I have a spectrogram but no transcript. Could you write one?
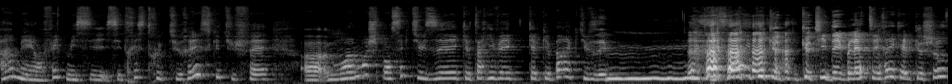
ah mais en fait mais c'est très structuré ce que tu fais. Euh, moi moi je pensais que tu faisais que tu arrivais quelque part et que tu faisais ça, que, que, tu déblatérais quelque chose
